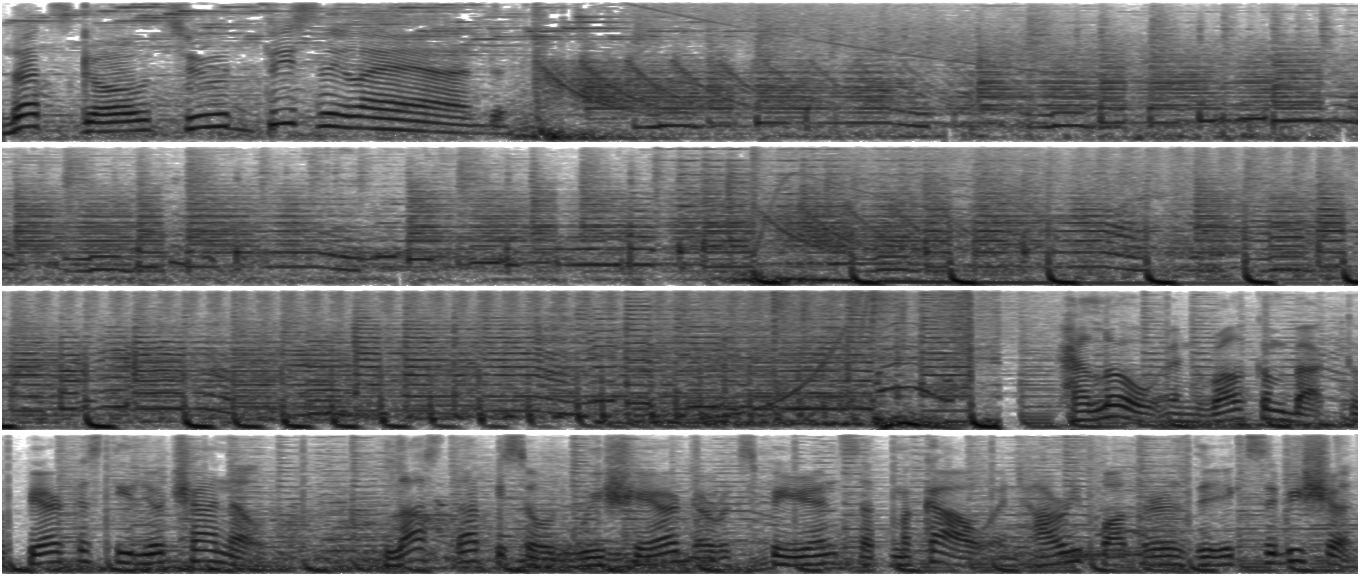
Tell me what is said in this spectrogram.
Let's go to Disneyland! Hello and welcome back to Pierre Castillo channel. Last episode, we shared our experience at Macau and Harry Potter The Exhibition.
